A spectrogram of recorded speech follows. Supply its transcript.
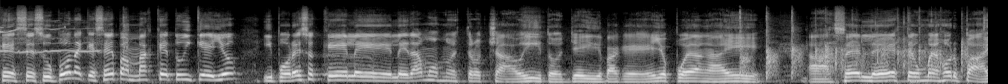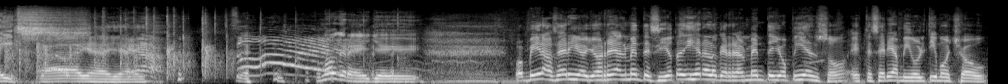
que se supone que sepan más que tú y que yo, y por eso es que le, le damos nuestros chavitos, JD, para que ellos puedan ahí a hacer de este un mejor país. Ay, ay, ay. ¿Cómo crees, Jay? Pues mira, Sergio, yo realmente, si yo te dijera lo que realmente yo pienso, este sería mi último show.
